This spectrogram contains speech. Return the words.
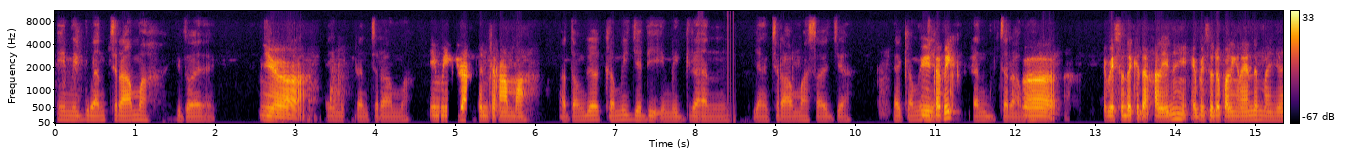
imigran ceramah gitu aja Ya, imigran ceramah imigran penceramah. atau enggak kami jadi imigran yang ceramah saja eh kami Wih, jadi tapi imigran ceramah eh, episode kita kali ini episode paling random aja.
